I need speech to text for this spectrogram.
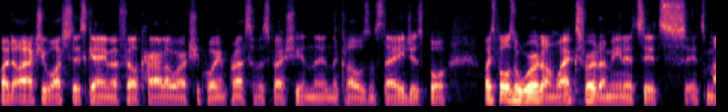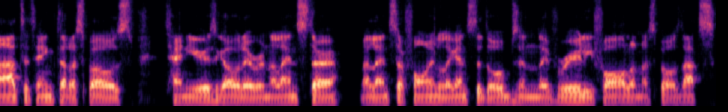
I, I actually watched this game. I felt Carlow were actually quite impressive, especially in the in the closing stages. But I suppose a word on Wexford. I mean, it's it's it's mad to think that I suppose ten years ago they were in a Leinster a Leinster final against the Dubs, and they've really fallen. I suppose that's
